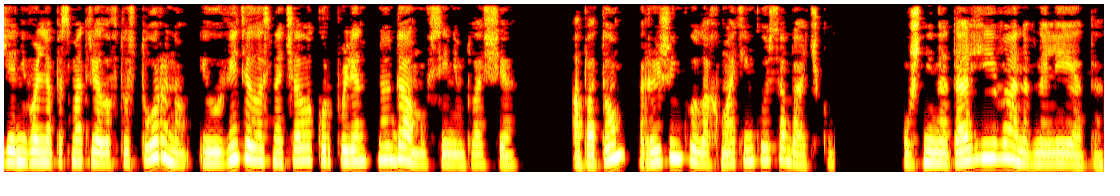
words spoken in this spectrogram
Я невольно посмотрела в ту сторону и увидела сначала корпулентную даму в синем плаще, а потом рыженькую лохматенькую собачку. Уж не Наталья Ивановна ли это?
